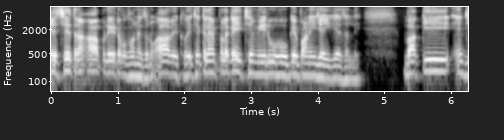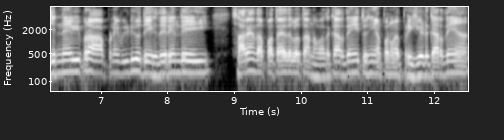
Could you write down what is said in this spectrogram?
ਇਸੇ ਤਰ੍ਹਾਂ ਆਹ ਪਲੇਟ ਵਿਖਾਉਨੇ ਤੁਹਾਨੂੰ। ਆਹ ਵੇਖੋ, ਇੱਥੇ ਕਲੈਂਪ ਲੱਗਾ, ਇੱਥੇ ਮੇਰੂ ਹੋ ਕੇ ਪਾਣੀ ਜਾਈ ਗਿਆ ਥੱਲੇ। ਬਾਕੀ ਜਿੰਨੇ ਵੀ ਭਰਾ ਆਪਣੇ ਵੀਡੀਓ ਦੇਖਦੇ ਰਹਿੰਦੇ ਜੀ, ਸਾਰਿਆਂ ਦਾ ਪਤਾ ਇਹਦੇ ਲਈ ਧੰਨਵਾਦ ਕਰਦੇ ਹਾਂ ਜੀ। ਤੁਸੀਂ ਆਪਾਂ ਨੂੰ ਐਪਰੀਸ਼ੀਏਟ ਕਰਦੇ ਹਾਂ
